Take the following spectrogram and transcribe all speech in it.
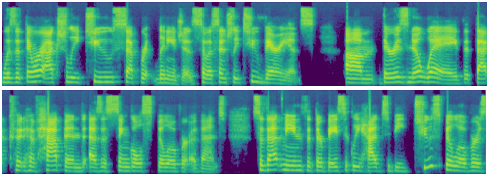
was that there were actually two separate lineages, so essentially two variants. Um, there is no way that that could have happened as a single spillover event. So that means that there basically had to be two spillovers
